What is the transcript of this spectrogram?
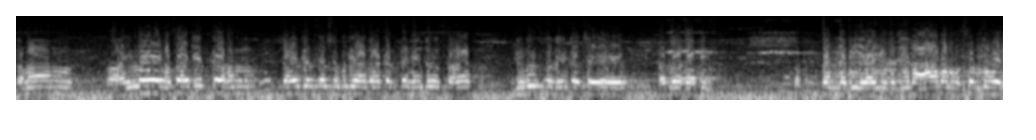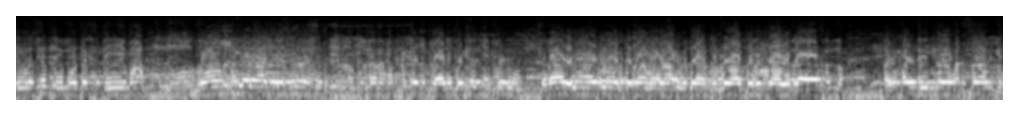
تمام آئمہ و مساجد کا ہم تہ دل سے شکریہ ادا کرتے ہیں جو ساتھ جلوس کو لے کر چلے ہیں۔ اللہ حافظ۔ النبي يا أيها الذين آمنوا صلوا عليه وسلموا تسليما. اللهم صل على سيدنا محمد اله وسلم صلاه الله وسلام على رسول الله صلى الله عليه وسلم الحمد لله ہر سال کی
